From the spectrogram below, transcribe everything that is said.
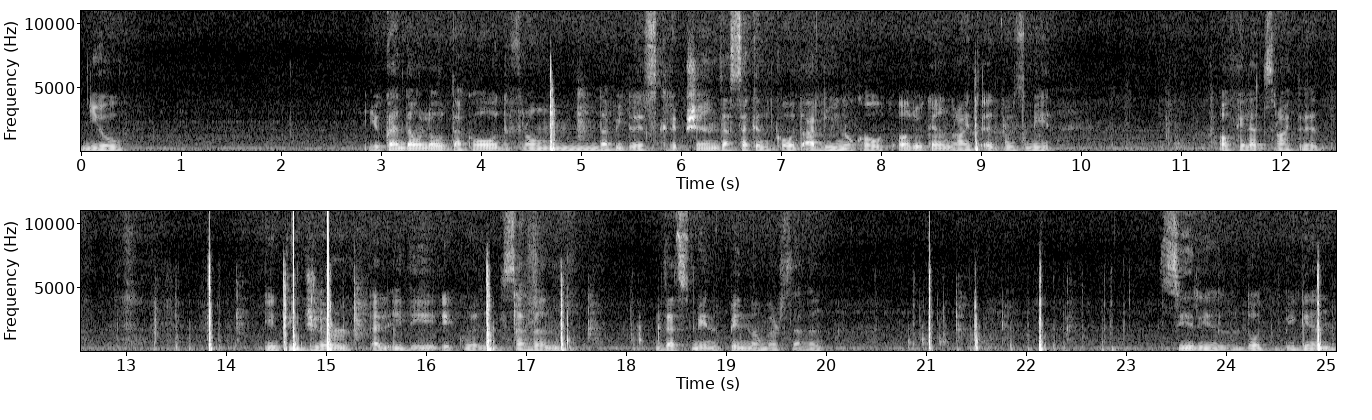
New. You can download the code from the video description the second code Arduino code or you can write it with me. Okay let's write it integer led equal 7 that's mean pin number 7 serial dot begin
